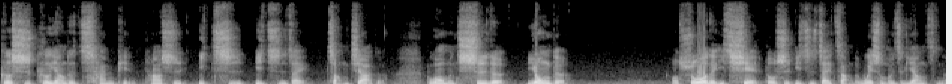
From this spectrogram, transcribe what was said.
各式各样的产品，它是一直一直在涨价的。不管我们吃的、用的。哦，所有的一切都是一直在涨的，为什么会这个样子呢？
